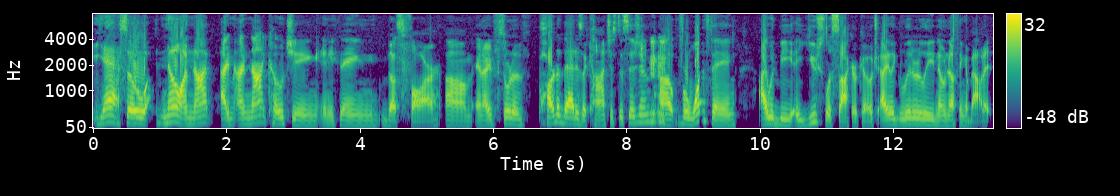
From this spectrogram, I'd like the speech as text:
Yeah, so no, I'm not. I'm, I'm not coaching anything thus far, um, and I've sort of part of that is a conscious decision. Mm-hmm. Uh, for one thing, I would be a useless soccer coach. I like literally know nothing about it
